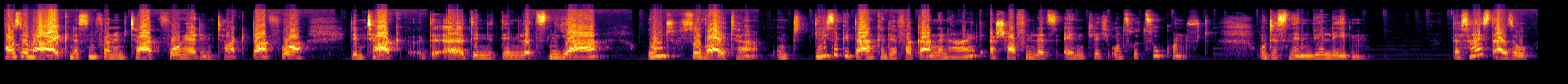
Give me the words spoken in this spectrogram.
aus den Ereignissen von dem Tag vorher, dem Tag davor, dem Tag, äh, dem, dem letzten Jahr und so weiter. Und diese Gedanken der Vergangenheit erschaffen letztendlich unsere Zukunft. Und das nennen wir Leben. Das heißt also,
